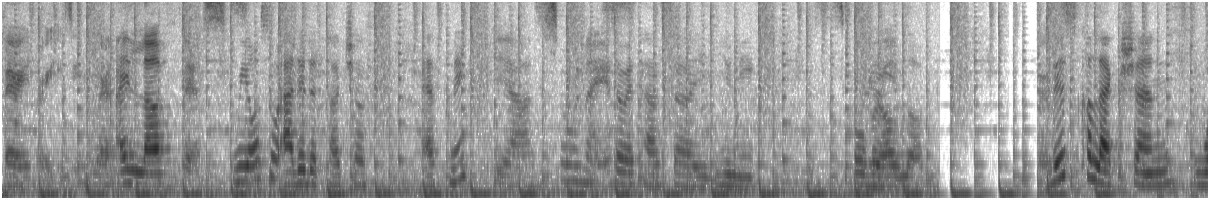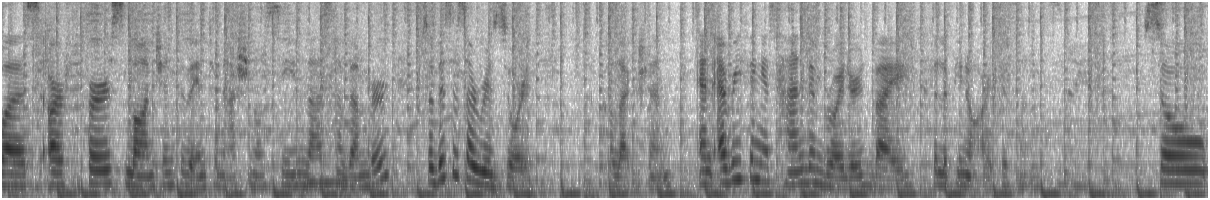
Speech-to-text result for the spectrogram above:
Very, very easy to wear. I love this. We also added a touch of ethnic. Yeah, so nice. So it has a unique overall look. This collection was our first launch into the international scene last. November. So this is a resort collection and everything is hand embroidered by Filipino artisans. So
